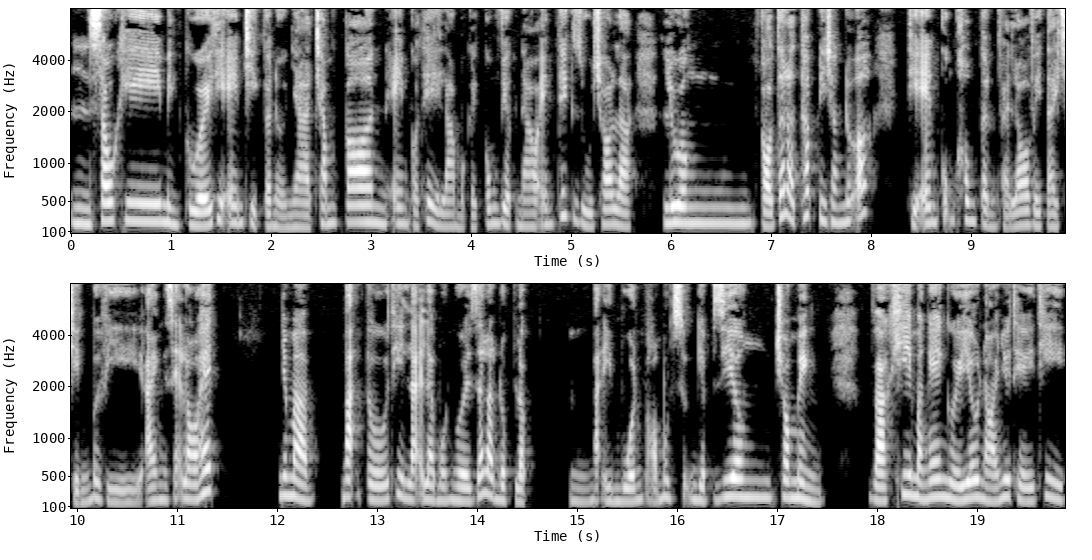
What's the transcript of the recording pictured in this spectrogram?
um, sau khi mình cưới thì em chỉ cần ở nhà chăm con em có thể làm một cái công việc nào em thích dù cho là lương có rất là thấp đi chăng nữa thì em cũng không cần phải lo về tài chính bởi vì anh sẽ lo hết. Nhưng mà bạn tớ thì lại là một người rất là độc lập. Ừ, bạn ấy muốn có một sự nghiệp riêng cho mình. Và khi mà nghe người yêu nói như thế thì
